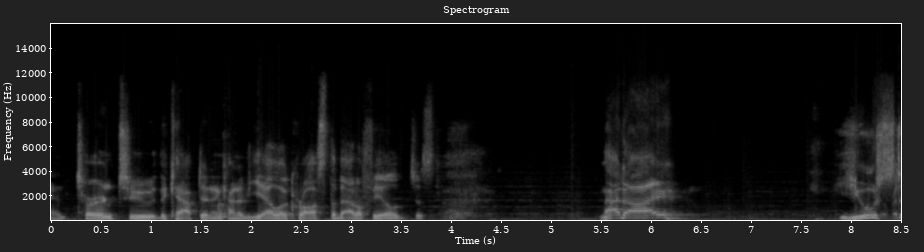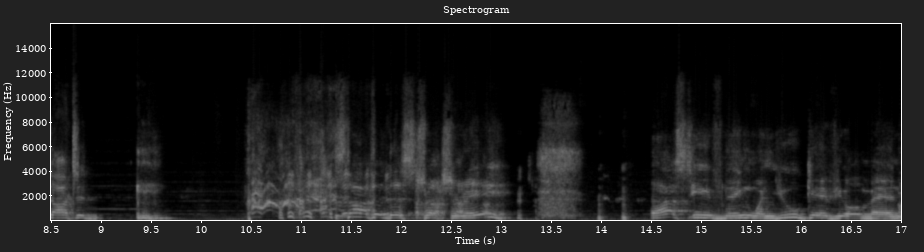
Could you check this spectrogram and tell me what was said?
and turn to the captain and kind of yell across the battlefield just Mad Eye, you started started this treachery last evening when you gave your men,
